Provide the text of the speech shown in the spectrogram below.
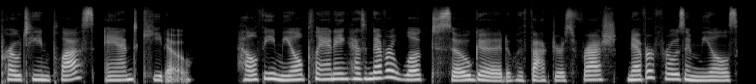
Protein Plus, and Keto. Healthy meal planning has never looked so good with Factor's fresh, never frozen meals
